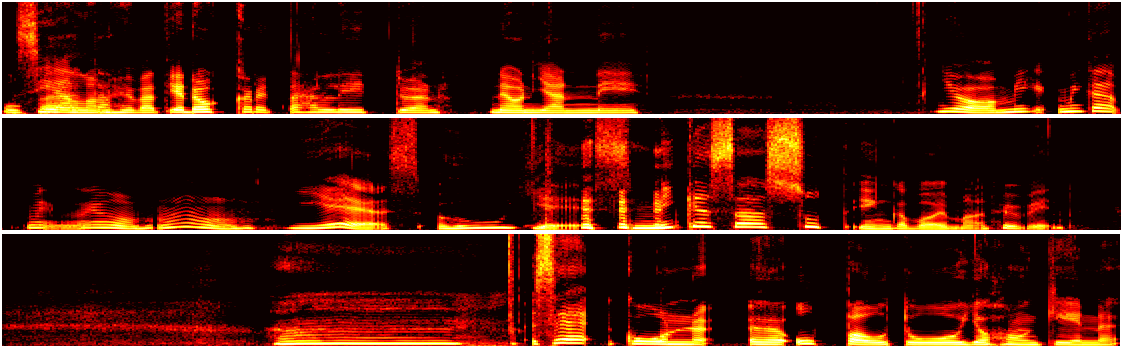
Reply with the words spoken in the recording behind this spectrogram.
Upeata. Siellä on hyvät. Ja dokkarit tähän liittyen, ne on jänniä. Joo, mikä, mikä mi, joo, mm, yes, oh yes. Mikä saa sut Inka voimaan hyvin? Mm, se, kun ö, uppoutuu johonkin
